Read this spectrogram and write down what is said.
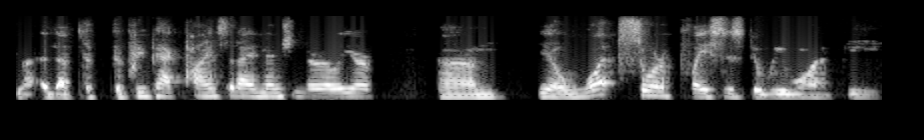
the, the, the pre-packed pints that I had mentioned earlier. Um, you know, what sort of places do we want to be?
